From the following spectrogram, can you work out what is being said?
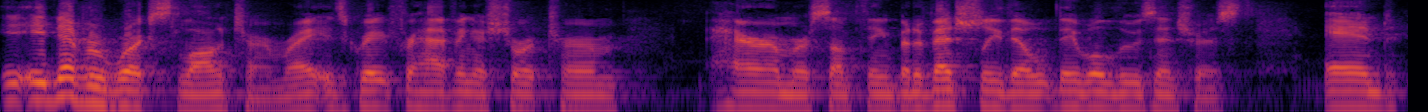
it, it never works long term, right? It's great for having a short term harem or something, but eventually they'll they will lose interest. And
